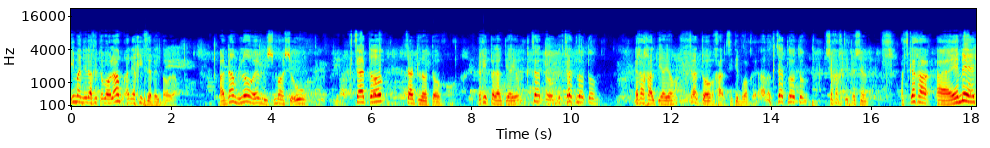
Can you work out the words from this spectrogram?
אם אני לא הכי טוב בעולם, אני הכי זבל בעולם. האדם לא אוהב לשמוע שהוא קצת טוב, קצת לא טוב. איך התפללתי היום? קצת טוב וקצת לא טוב. איך אכלתי היום? קצת טוב, אכל, עשיתי ברוכה, אבל קצת לא טוב, שכחתי את השם. אז ככה, האמת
